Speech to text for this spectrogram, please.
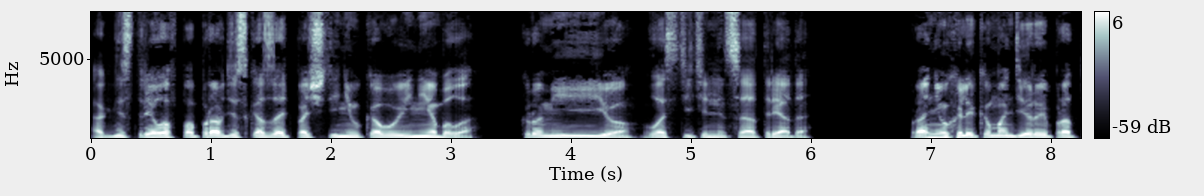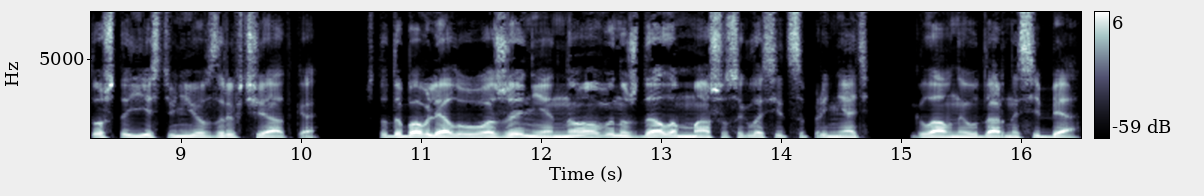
Огнестрелов, по правде сказать, почти ни у кого и не было, кроме ее, властительницы отряда. Пронюхали командиры и про то, что есть у нее взрывчатка, что добавляло уважения, но вынуждало Машу согласиться принять главный удар на себя.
